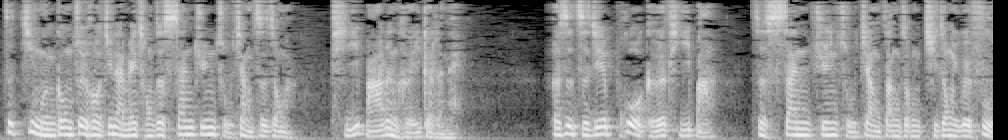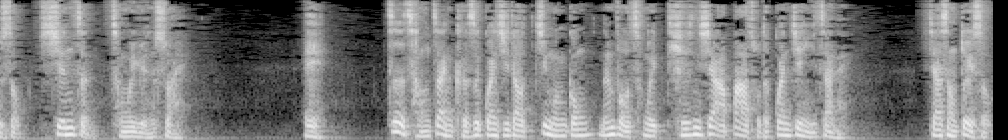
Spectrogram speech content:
这晋文公最后竟然没从这三军主将之中啊提拔任何一个人呢，而是直接破格提拔这三军主将当中其中一位副手先轸成为元帅。哎。这场战可是关系到晋文公能否成为天下霸主的关键一战呢？加上对手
